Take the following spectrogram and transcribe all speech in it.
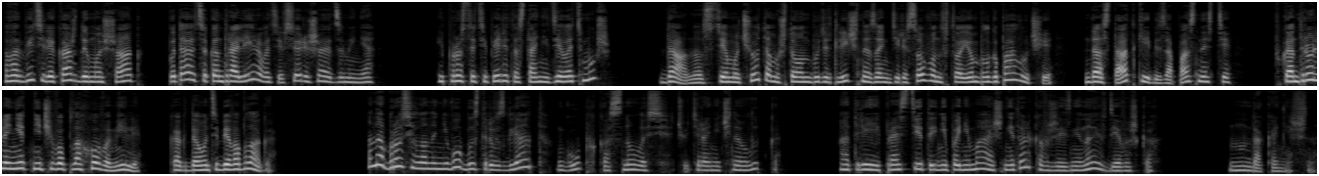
В обители каждый мой шаг пытаются контролировать и все решают за меня. И просто теперь это станет делать муж? Да, но с тем учетом, что он будет лично заинтересован в твоем благополучии, достатке и безопасности. В контроле нет ничего плохого, Милли, когда он тебе во благо. Она бросила на него быстрый взгляд, губ коснулась чуть ироничная улыбка. «Атрей, прости, ты не понимаешь не только в жизни, но и в девушках». «Ну да, конечно».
